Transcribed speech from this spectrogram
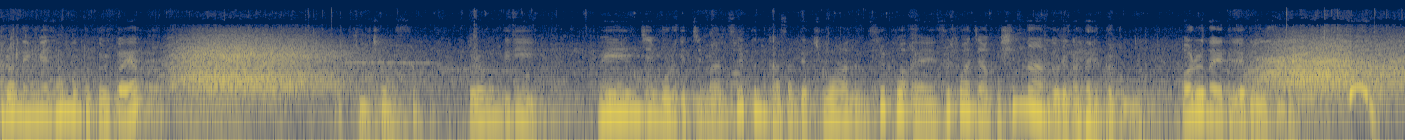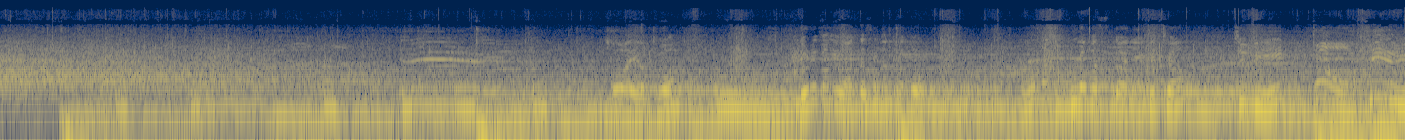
그런 의미에서 한 번 더 놀까요? 오케이, 좋았어. 여러분들이 왠지 모르겠지만 슬픈 가사인데 좋아하는 슬퍼 아니, 슬퍼하지 않고 신나는 노래가 하나 있거든요. 어른아이 들려드리겠습니다. 거예요. 좋아. 노래방에 왔다 생각하고 한 번씩 불러봤을 거 아니에요. 그쵸? 준비. 1,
